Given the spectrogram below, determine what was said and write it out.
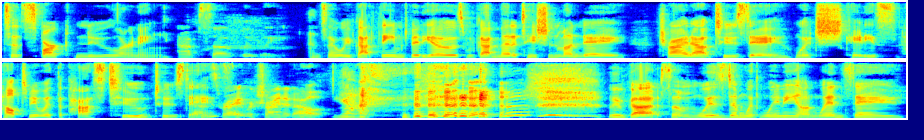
to spark new learning Absolutely. and so we've got themed videos we've got meditation monday try it out tuesday which katie's helped me with the past two tuesdays That's right. We're trying it out. yeah. We've got some wisdom with Winnie on Wednesday.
